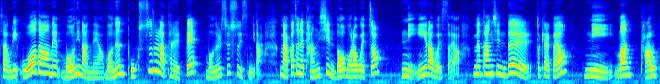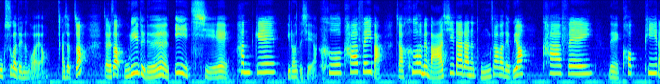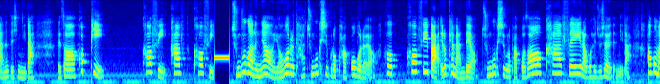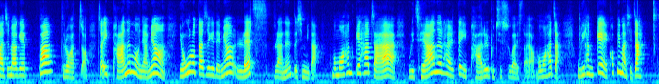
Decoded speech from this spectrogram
자, 우리 我 다음에 먼이 나왔네요. 먼은 복수를 나타낼 때 먼을 쓸 수 있습니다. 그러면 아까 전에 당신 너 뭐라고 했죠? 니라고 했어요. 그러면 당신들 어떻게 할까요? 니만 바로 복수가 되는 거예요. 아셨죠? 자, 그래서 우리들은 이치에 함께 이런 뜻이에요. 흐 카페바. 자, 흐 하면 마시다라는 동사가 되고요. 카페 네, 커피라는 뜻입니다. 그래서 커피, 커피, 카, 커피. 중국어는요, 영어를 다 중국식으로 바꿔버려요. 허, 커피바 이렇게 하면 안 돼요. 중국식으로 바꿔서 카페라고 해주셔야 됩니다. 하고 마지막에 바 들어갔죠. 자, 이 바는 뭐냐면 영어로 따지게 되면 let's라는 뜻입니다. 뭐뭐 함께 하자. 우리 제안을 할 때 이 바를 붙일 수가 있어요. 뭐뭐 하자. 우리 함께 커피 마시자.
